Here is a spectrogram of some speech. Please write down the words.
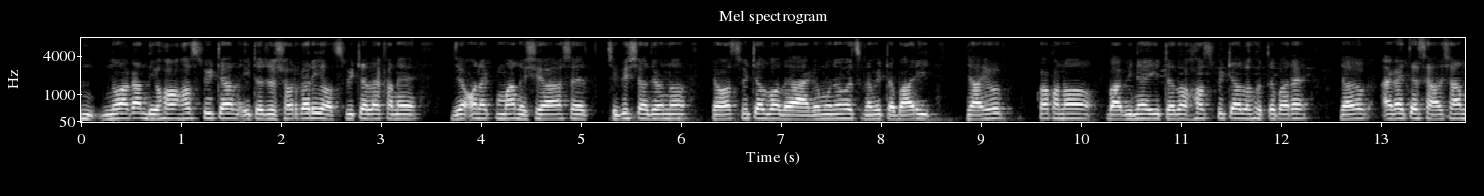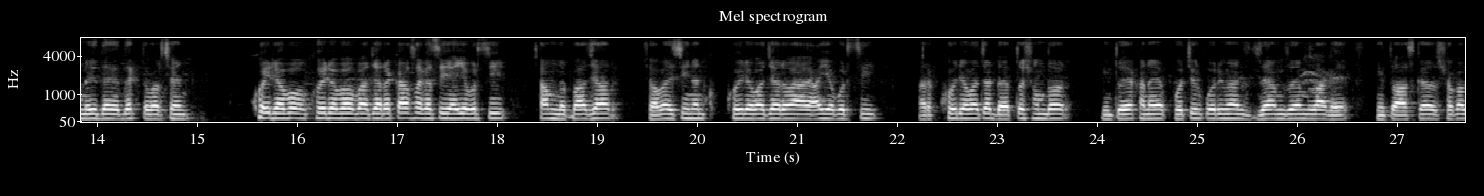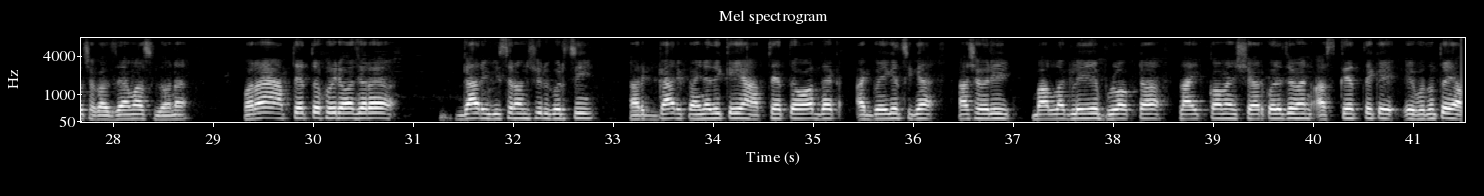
ন- নোয়াকান্দি হসপিটাল এটা যে সরকারি হসপিটাল এখানে যে অনেক মানুষ আসে চিকিৎসার জন্য। এটা হসপিটাল বলে আগে মনে হয়েছিলাম এটা বাড়ি। যাই হোক কখনো ভাবি না এটা তো হসপিটাল হতে পারে। যাই হোক, আগাইতেছে আর সামনে দেখতে পাচ্ছেন খৈরাব খৈরাবা বাজারের কাছাকাছি আইয়া পড়ছি, সামনে বাজার, সবাই চিনেন খৈরা বাজার আইয়া পড়ছি। আর খৈরা বাজারটা এত সুন্দর, কিন্তু এখানে প্রচুর পরিমাণ জ্যাম জ্যাম লাগে, কিন্তু আজকে সকাল সকাল জ্যাম আসলো না। ওরা হাঁটতে খৈরা বাজারে গাড়ি বিচরণ শুরু করছি আর গাড়ি পাইনা দেখে হাতে হাতে অর্ধেক আগ্রহী গেছি গা। আশা করি ভালো লাগলে এই ব্লগটা লাইক কমেন্ট শেয়ার করে যাবেন। আজকের থেকে এ পর্যন্তই।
